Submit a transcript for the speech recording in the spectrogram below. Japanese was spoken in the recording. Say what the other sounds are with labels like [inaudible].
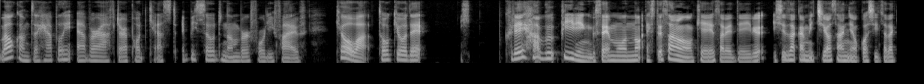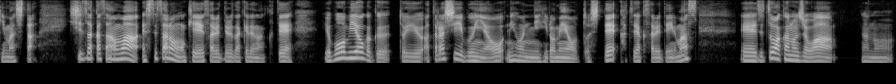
Welcome to Happily Ever After Podcast Episode No.45 今日は東京でクレイハブピーリング専門のエステサロンを経営されている石坂道夫さんにお越しいただきました。石坂さんはエステサロンを経営されているだけでなくて予防美容学という新しい分野を日本に広めようとして活躍されています。えー、実は彼女はあの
